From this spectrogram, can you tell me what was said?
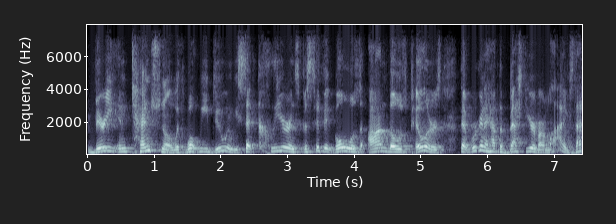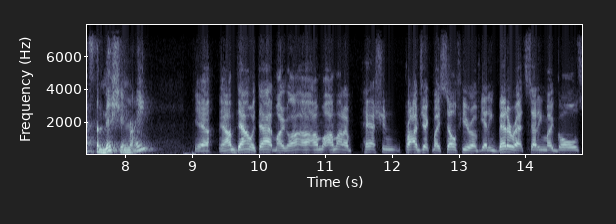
very intentional with what we do and we set clear and specific goals on those pillars that we're going to have the best year of our lives. That's the mission, right? Yeah, yeah, I'm down with that, Michael. I, am I'm, I'm on a passion project myself here of getting better at setting my goals,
